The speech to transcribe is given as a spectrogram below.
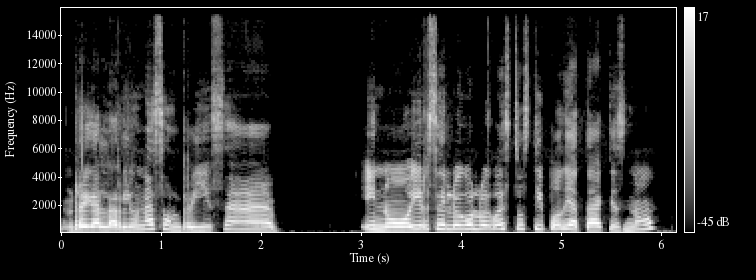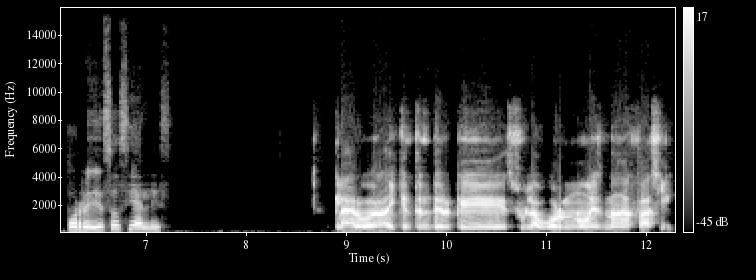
regalarle una sonrisa y no irse luego, luego a estos tipos de ataques, ¿no? Por redes sociales. Claro, hay que entender que su labor no es nada fácil.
